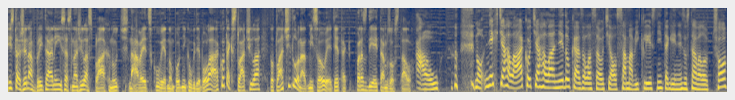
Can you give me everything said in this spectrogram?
Istá žena v Británii sa snažila spláchnuť na vécku v jednom podniku, kde bola. Ako tak stlačila to tlačidlo nad mysou, viete, tak prst jej tam zostal. Au. No, nech ťahala, ako ťahala, nedokázala sa odtiaľ sama vykliesniť, tak jej nezostávalo čo?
